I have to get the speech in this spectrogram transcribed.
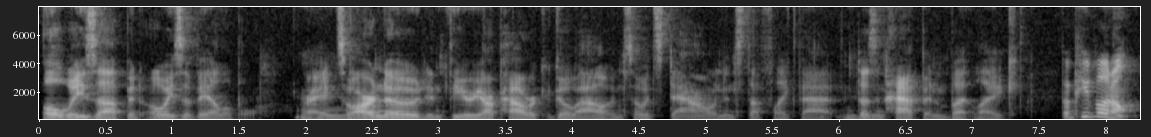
always up and always available, right? So our node, in theory, our power could go out, and so it's down and stuff like that. It doesn't happen, but like, But people don't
